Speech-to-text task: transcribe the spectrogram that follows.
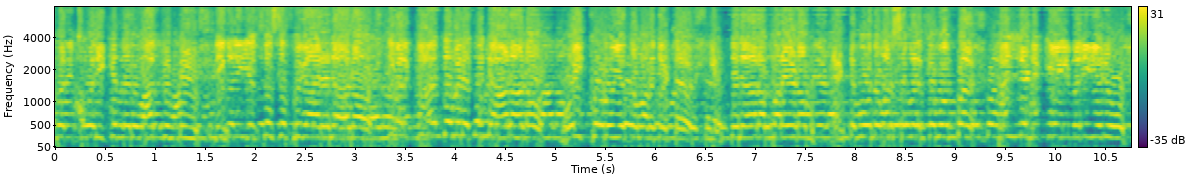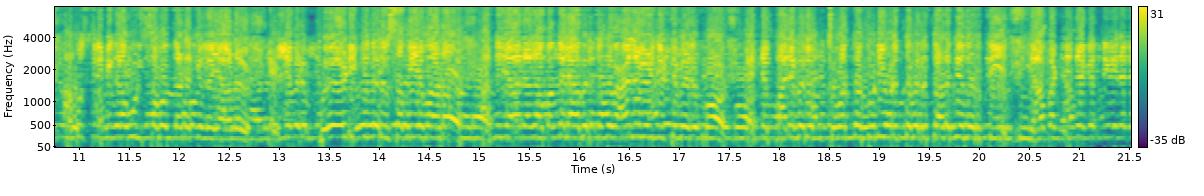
അവർ ചോദിക്കും വിളിക്കുന്ന ഒരു വാക്കുണ്ട്. നിങ്ങൾ എസ് എസ് എഫുകാരനാണോ നിങ്ങൾ പോയിക്കോളൂ എന്ന് പറഞ്ഞിട്ട് എന്തിനേറെ പറയണം? രണ്ടു മൂന്ന് വർഷങ്ങൾക്ക് മുമ്പ് കല്ലടുക്കയിൽ വലിയൊരു മുസ്ലിമികളെ ഉത്സവം നടക്കുകയാണ്. എല്ലാവരും പേടിക്കുന്ന ഒരു സമയമാണ്. അന്ന് ഞാനത് മംഗലാപുരത്ത് നിന്ന് വേല കഴിഞ്ഞിട്ട് വരുമ്പോ എന്നെ പലവരും ചുവന്ന തുണി കൊടുത്തവർ തടഞ്ഞു നിർത്തി. ഞാൻ വണ്ടിനകത്ത് ഇങ്ങനെ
